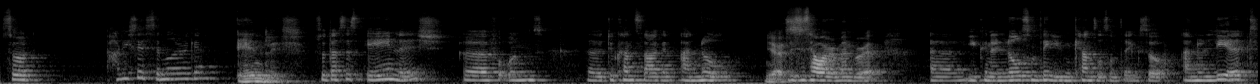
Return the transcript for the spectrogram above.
So, how do you say similar again? Ähnlich. So, das ist ähnlich äh, für uns. Äh, du kannst sagen annul. This Yes. is how I remember it. Uh, you can annul something, you can cancel something. So, annulliert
